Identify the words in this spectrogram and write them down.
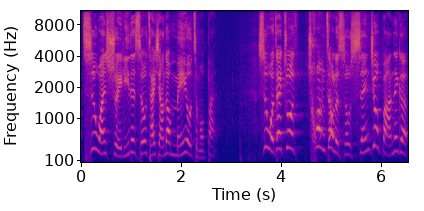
吃完水梨的时候才想到没有怎么办。是我在做创造的时候，神就把那个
